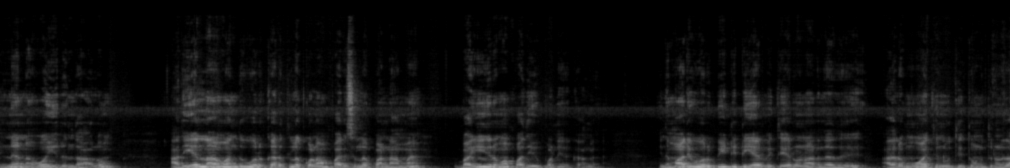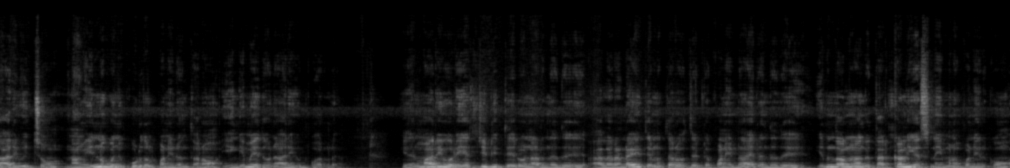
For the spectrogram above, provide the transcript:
என்னென்னவோ இருந்தாலும் அதையெல்லாம் வந்து ஒரு கருத்தில் கொள்ளாமல் பரிசீலனை பண்ணாமல் பயங்கரமாக பதிவு பண்ணியிருக்காங்க. இந்த மாதிரி ஒரு பிடிடிஆர்பி தேர்வு நடந்தது அதில் மூவாயிரத்தி நூற்றி தொண்ணூற்றி ரெண்டு தான் அறிவித்தோம் நாங்கள் இன்னும் கொஞ்சம் கூடுதல் பண்ணிடும் தரோம். எங்கேயுமே இதுவரை ஒன்றும் அறிவிப்பு வரல. இது மாதிரி ஒரு எஸ்ஜிடி தேர்வு நடந்தது அதில் ரெண்டாயிரத்தி எழுநூற்றி அறுபத்தெட்டு பண்ணிட்டு தான் இருந்தது. இருந்தாலும் நாங்கள் தற்காலிக நியமனம் பண்ணியிருக்கோம்.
